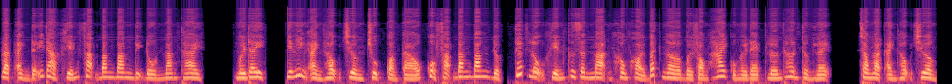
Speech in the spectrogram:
loạt ảnh đẫy đà khiến Phạm Băng Băng bị đồn mang thai. Mới đây, những hình ảnh hậu trường chụp quảng cáo của Phạm Băng Băng được tiết lộ khiến cư dân mạng không khỏi bất ngờ bởi vòng hai của người đẹp lớn hơn thường lệ. Trong loạt ảnh hậu trường,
